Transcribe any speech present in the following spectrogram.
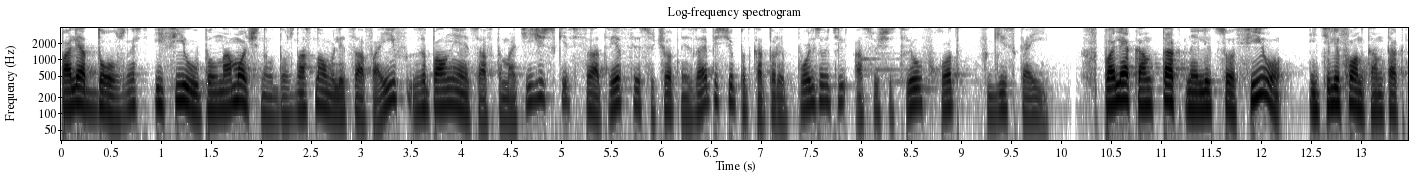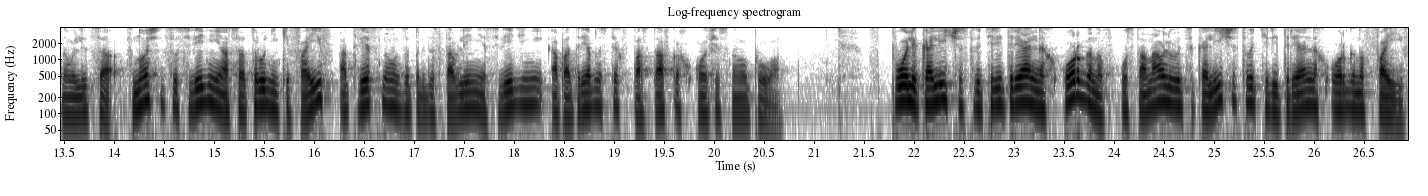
Поля «Должность» и ФИУ уполномоченного должностного лица ФАИФ заполняются автоматически в соответствии с учетной записью, под которой пользователь осуществил вход в ГИС КАИ. В поля «Контактное лицо ФИУ» и телефон контактного лица вносятся сведения о сотруднике ФАИФ, ответственного за предоставление сведений о потребностях в поставках офисного ПО. В поле количества территориальных органов устанавливается количество территориальных органов ФАИФ.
